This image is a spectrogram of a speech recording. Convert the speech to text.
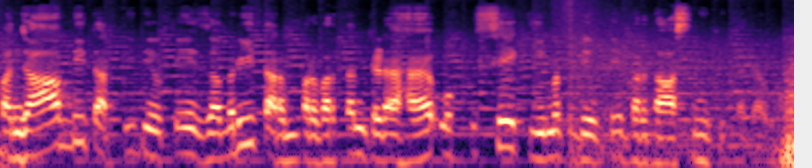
ਪੰਜਾਬ ਦੀ ਧਰਤੀ ਦੇ ਉੱਤੇ ਜ਼ਬਰੀ ਧਰਮ ਪਰਿਵਰਤਨ ਜਿਹੜਾ ਹੈ, ਉਹ ਕਿਸੇ ਕੀਮਤ ਦੇ ਉੱਤੇ ਬਰਦਾਸ਼ਤ ਨਹੀਂ ਕੀਤਾ ਜਾਊਗਾ।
